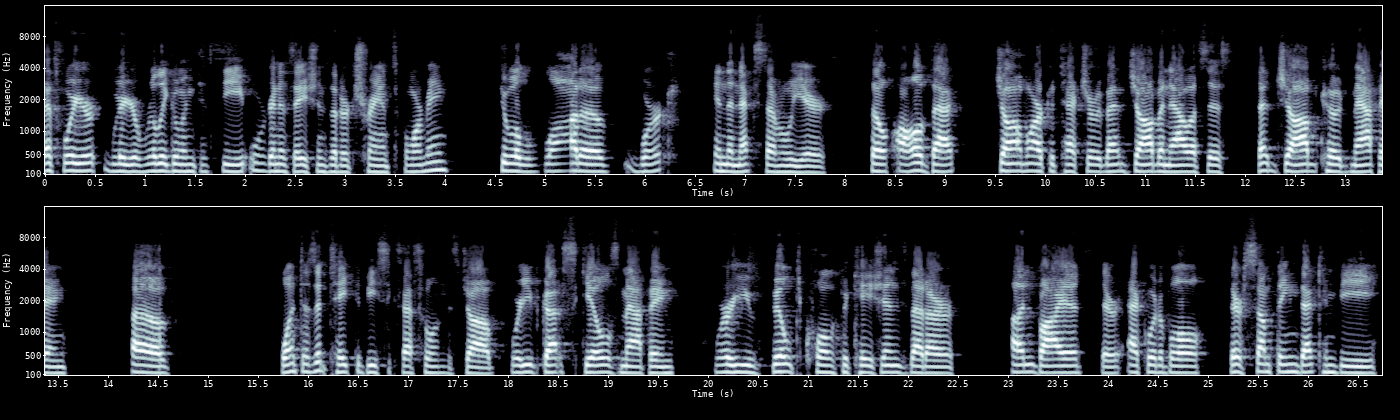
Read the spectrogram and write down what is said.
That's where you're where you're really going to see organizations that are transforming do a lot of work in the next several years. So all of that job architecture, that job analysis, that job code mapping of what does it take to be successful in this job, where you've got skills mapping, where you've built qualifications that are unbiased, they're equitable, there's something that can be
